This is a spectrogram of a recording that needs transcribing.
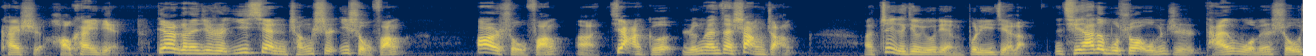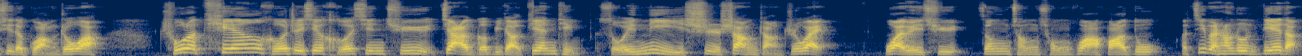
开始好看一点。第二个呢，就是一线城市一手房、二手房啊，价格仍然在上涨啊，这个就有点不理解了。那其他都不说，我们只谈我们熟悉的广州啊，除了天河这些核心区域价格比较坚挺，所谓逆势上涨之外，外围区域增城、从化、花都啊，基本上都是跌的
